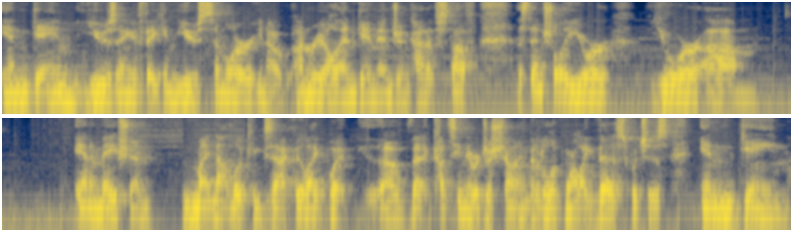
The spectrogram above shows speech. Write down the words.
in game using if they can use similar you know unreal Endgame engine kind of stuff essentially your your um, animation might not look exactly like what uh, that cutscene they were just showing but it'll look more like this which is in game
